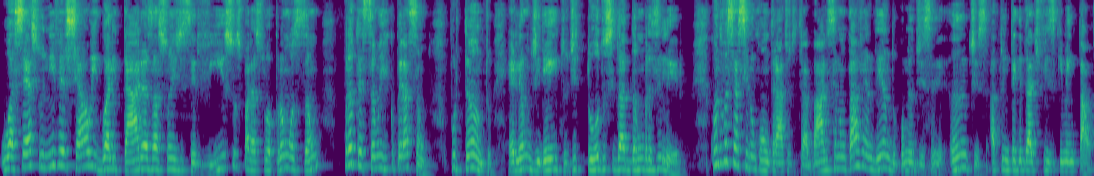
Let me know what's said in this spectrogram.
o acesso universal e igualitário às ações de serviços para sua promoção, proteção e recuperação. Portanto, ela é um direito de todo cidadão brasileiro. Quando você assina um contrato de trabalho, você não está vendendo, como eu disse antes, a tua integridade física e mental.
